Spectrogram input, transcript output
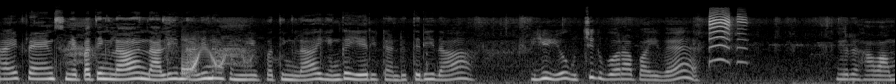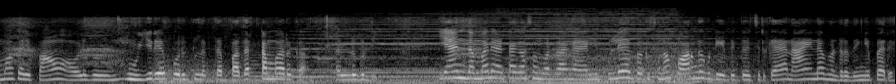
ஹாய் ஃப்ரெண்ட்ஸ் இங்கே பார்த்தீங்களா இந்த அலி அலினா கம்மியை பார்த்தீங்களா எங்கே ஏறிட்டான்ட்டு தெரியுதா? ஐயோ உச்சிக்கு போகிறாப்பா இவ. இரு அவள் அம்மா கறிப்பான் அவளுக்கு உயிரே பொறுக்கல. பதட்டமாக இருக்கா. அள்ளுக்குட்டி. ஏன் இந்த மாதிரி அட்டகாசம் பண்ணுறாங்க நீ பிள்ளைய பார்க்க சொன்னால் குரங்க குட்டியை பெற்று வச்சுருக்க. நான் என்ன பண்ணுறது இங்கே பாரு.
